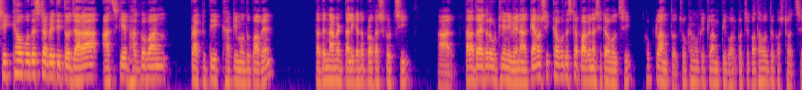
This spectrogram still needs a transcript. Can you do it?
শিক্ষা উপদেষ্টা ব্যতীত যারা আজকে ভাগ্যবান প্রাকৃতিক খাঁটি মধু পাবেন, তাদের নামের তালিকাটা প্রকাশ করছি। আর তারা দয়া করে উঠিয়ে নেবেন। আর কেন শিক্ষা উপদেষ্টা পাবে না সেটাও বলছি। খুব ক্লান্ত, চোখে মুখে ক্লান্তি ভর করছে, কথা বলতে কষ্ট হচ্ছে।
